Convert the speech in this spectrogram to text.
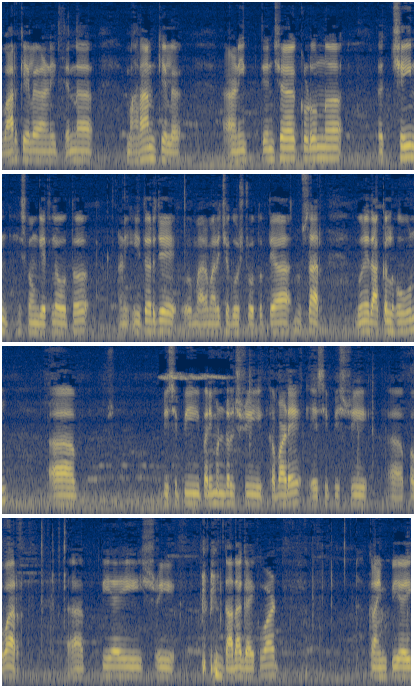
वार केलं आणि त्यांना मारहाण केलं आणि त्यांच्याकडून चेन हिसकावून घेतलं होतं. आणि इतर जे मारामारीच्या गोष्ट होतं त्यानुसार गुन्हे दाखल होऊन डी सी पी परिमंडल Shri Kabade A C P Shri Pawar P I Shri Dada Gaikwad क्राईम पी आय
